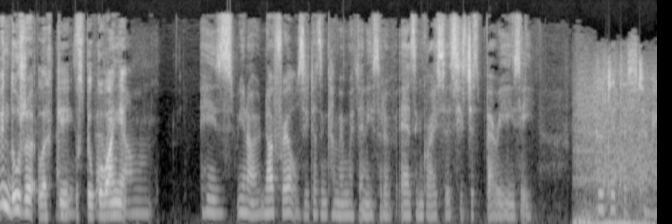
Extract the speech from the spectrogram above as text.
Він дуже легкий у спілкуванні. um, he's, you know, no frills. He doesn't come in with any sort of airs and graces. He's just very easy. Who did this to me?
